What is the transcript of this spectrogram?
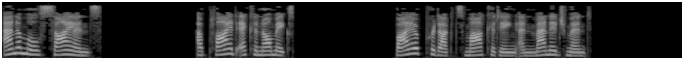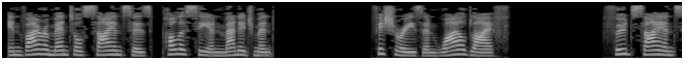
Animal science Applied economics Bioproducts marketing and management Environmental Sciences, Policy and Management Fisheries and Wildlife Food Science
